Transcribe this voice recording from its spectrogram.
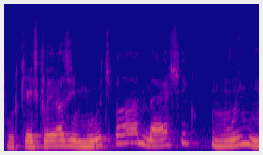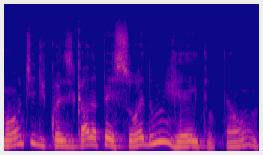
Porque a esclerose múltipla ela mexe com um monte de coisas, cada pessoa é de um jeito. Então,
